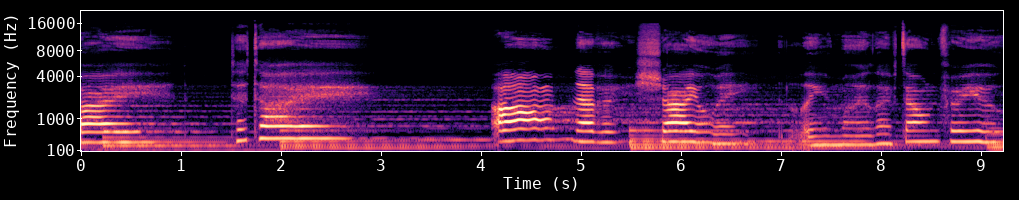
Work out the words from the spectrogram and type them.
Fight, to die. I'll never shy away and lay my life down for you.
